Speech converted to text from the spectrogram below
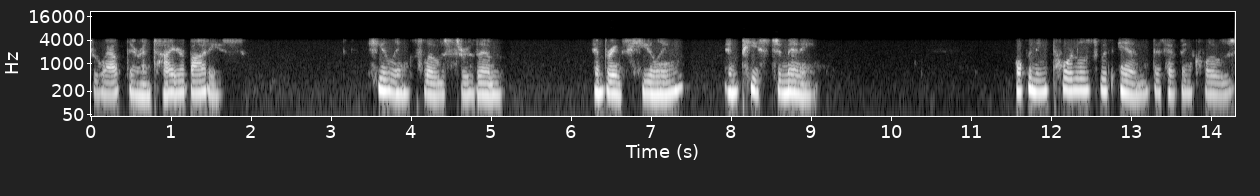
throughout their entire bodies. Healing flows through them and brings healing and peace to many. Opening portals within that have been closed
